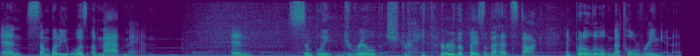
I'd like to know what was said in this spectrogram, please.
and somebody was a madman. And simply drilled straight through the face of the headstock and put a little metal ring in it.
